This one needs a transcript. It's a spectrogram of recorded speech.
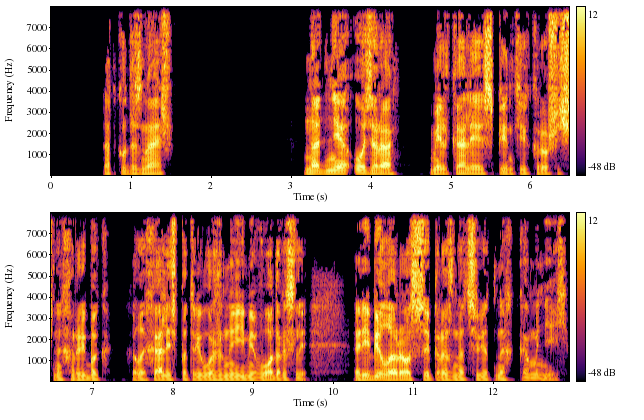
— Откуда знаешь? На дне озера мелькали спинки крошечных рыбок, колыхались потревоженные ими водоросли, рябила россыпь разноцветных камней.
